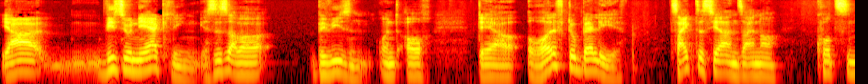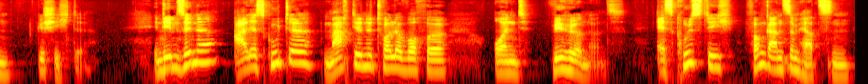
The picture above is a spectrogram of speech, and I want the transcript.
ja, visionär klingen. Es ist aber bewiesen. Und auch der Rolf Dobelli zeigt es ja an seiner kurzen Geschichte. In dem Sinne, alles Gute, mach dir eine tolle Woche und wir hören uns. Es grüßt dich von ganzem Herzen,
